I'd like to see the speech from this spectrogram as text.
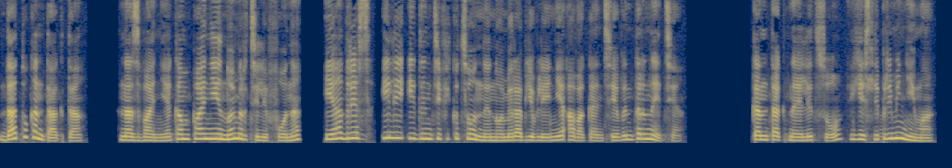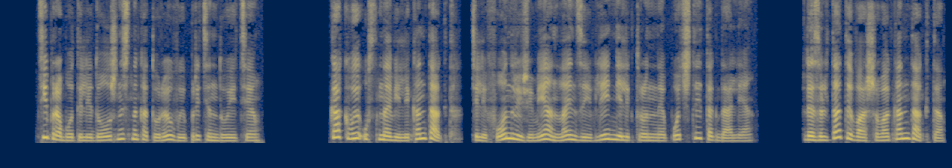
дату контакта, название компании, номер телефона и адрес или идентификационный номер объявления о вакансии в интернете. Контактное лицо, если применимо. Тип работы или должность, на которую вы претендуете. Как вы установили контакт? Телефон, резюме, онлайн-заявление, электронная почта и так далее. Результаты вашего контакта.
